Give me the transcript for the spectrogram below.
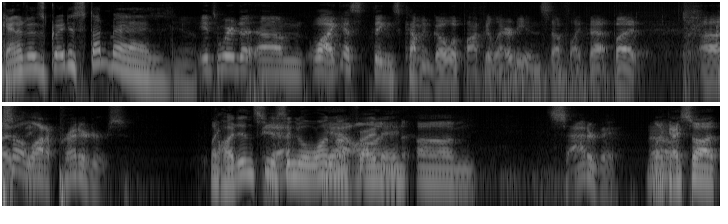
Canada's greatest stuntman. It's weird that um well I guess things come and go with popularity and stuff like that, but uh, I saw a they- lot of Predators. Like- oh, I didn't see Yeah? a single one yeah, on Friday. on, um, Saturday. Oh. Like I saw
